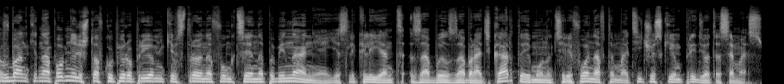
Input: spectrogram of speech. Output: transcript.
В банке напомнили, что в купюроприемнике встроена функция напоминания. Если клиент забыл забрать карту, ему на телефон автоматически придет смс.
